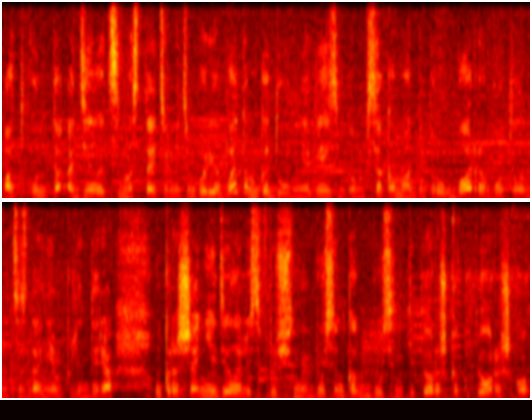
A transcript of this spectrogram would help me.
откуда-то, а делать самостоятельно. Тем более в этом году у меня весь, э, вся команда Броубар работала над созданием календаря. Украшения делались вручную, бусинка к бусинке, перышко к перышку.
